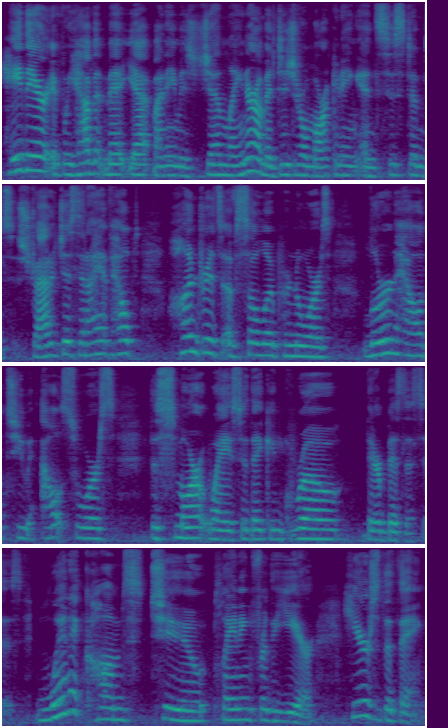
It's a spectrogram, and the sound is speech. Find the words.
Hey there, if we haven't met yet, my name is Jen Lehner. I'm a digital marketing and systems strategist, and I have helped hundreds of solopreneurs learn how to outsource the smart way so they can grow their businesses. When it comes to planning for the year, here's the thing.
